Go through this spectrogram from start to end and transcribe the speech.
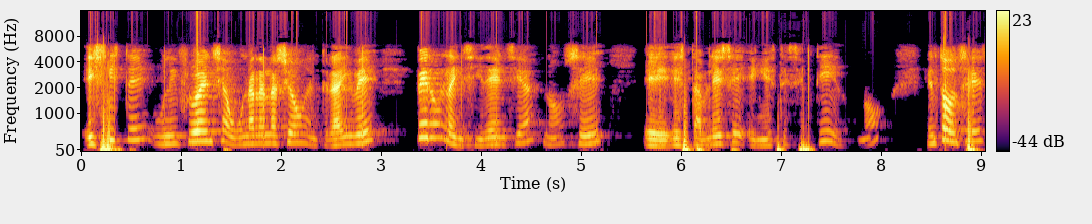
Existe una influencia o una relación entre A y B, pero la incidencia, ¿no? Se eh, establece en este sentido, ¿no? Entonces,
